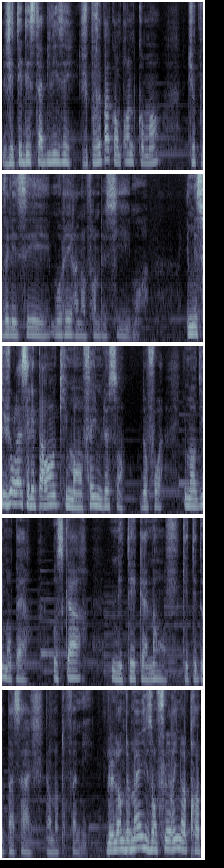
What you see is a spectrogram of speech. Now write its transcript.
J'étais déstabilisé. Je ne pouvais pas comprendre comment Dieu pouvait laisser mourir un enfant de six mois. Mais ce jour-là, c'est les parents qui m'ont fait une leçon de foi. Ils m'ont dit, mon père, Oscar n'était qu'un ange qui était de passage dans notre famille. Le lendemain, ils ont fleuri notre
